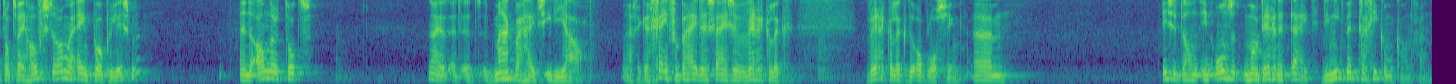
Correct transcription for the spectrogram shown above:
tot twee hoofdstromen. één populisme en de ander tot nou ja, het, het, maakbaarheidsideaal. Eigenlijk. En geen van beide zijn ze werkelijk, werkelijk de oplossing. Um, is er dan in onze moderne tijd, die niet met tragiek om kan gaan,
